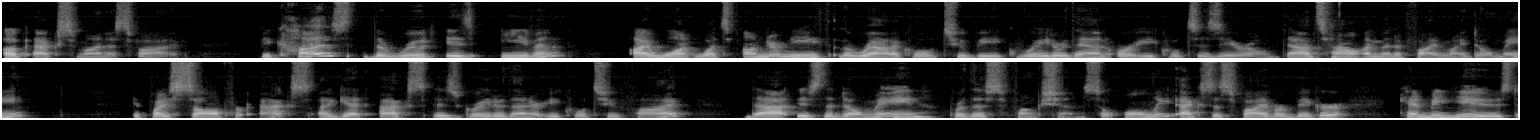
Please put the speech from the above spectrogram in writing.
of x minus 5. Because the root is even, I want what's underneath the radical to be greater than or equal to 0. That's how I'm going to find my domain. If I solve for x, I get x is greater than or equal to 5. That is the domain for this function. So only x is 5 or bigger can be used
